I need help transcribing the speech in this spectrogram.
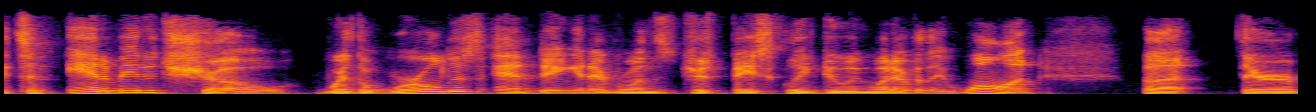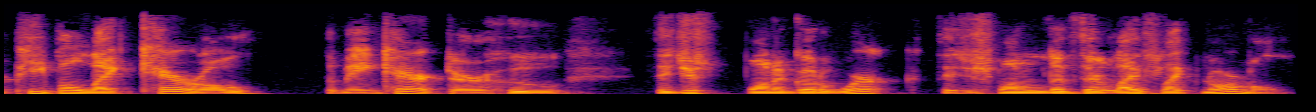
It's an animated show where the world is ending and everyone's just basically doing whatever they want, but there are people like Carol, the main character, who they just want to go to work. They just want to live their life like normal.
